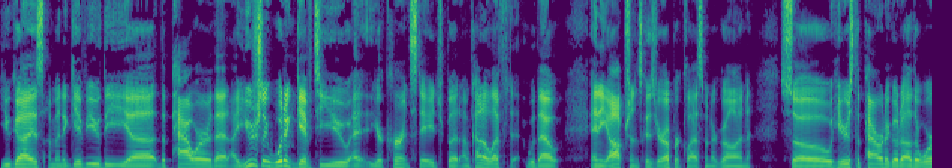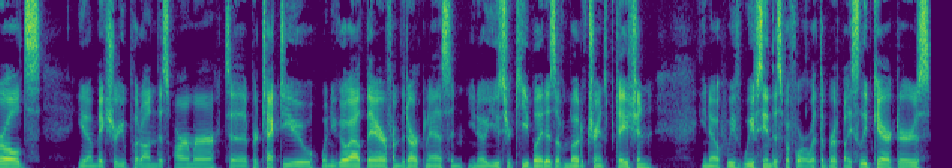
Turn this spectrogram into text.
you guys, I'm going to give you the uh, the power that I usually wouldn't give to you at your current stage, but I'm kind of left without any options because your upperclassmen are gone. So here's the power to go to other worlds. You know, make sure you put on this armor to protect you when you go out there from the darkness, and you know, use your keyblade as a mode of transportation. You know, we've we've seen this before with the Birth by Sleep characters,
